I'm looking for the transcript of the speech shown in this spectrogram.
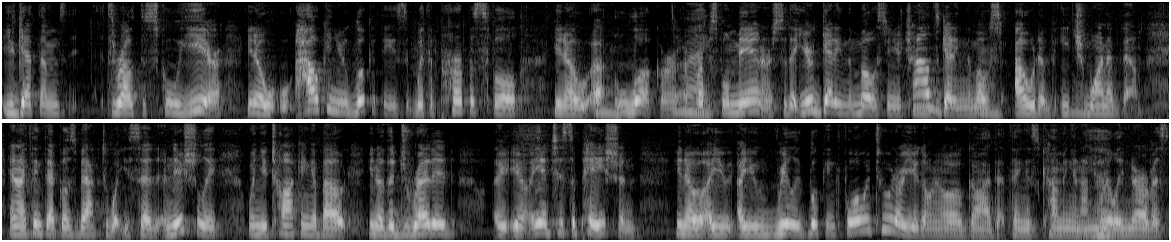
You get them throughout the school year. You know, how can you look at these with a purposeful you know, uh, look or a purposeful manner so that you're getting the most and your child's getting the most out of each one of them. And I think that goes back to what you said initially when you're talking about, you know, the dreaded, uh, you know, anticipation. You know, are you, are you really looking forward to it, or are you going, oh God, that thing is coming and I'm Yeah. really nervous?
